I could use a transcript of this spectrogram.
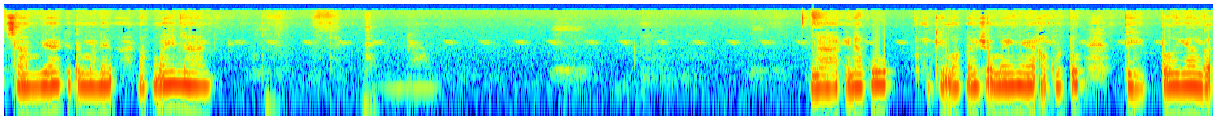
Sambil ditemenin anak mainan nah ini aku lagi makan siomaynya aku tuh tipe yang nggak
